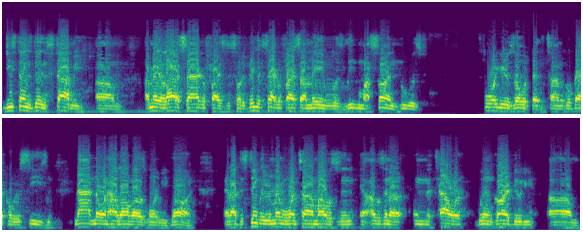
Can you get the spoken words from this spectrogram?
these things didn't stop me. Um, I made a lot of sacrifices. So the biggest sacrifice I made was leaving my son, who was four years old at the time, to go back overseas, and not knowing how long I was going to be gone. And I distinctly remember one time I was in I was in a in the tower doing guard duty. Um,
